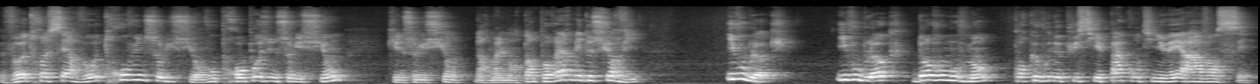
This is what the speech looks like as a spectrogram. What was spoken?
votre cerveau trouve une solution, vous propose une solution qui est une solution normalement temporaire mais de survie. Il vous bloque. Il vous bloque dans vos mouvements pour que vous ne puissiez pas continuer à avancer.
